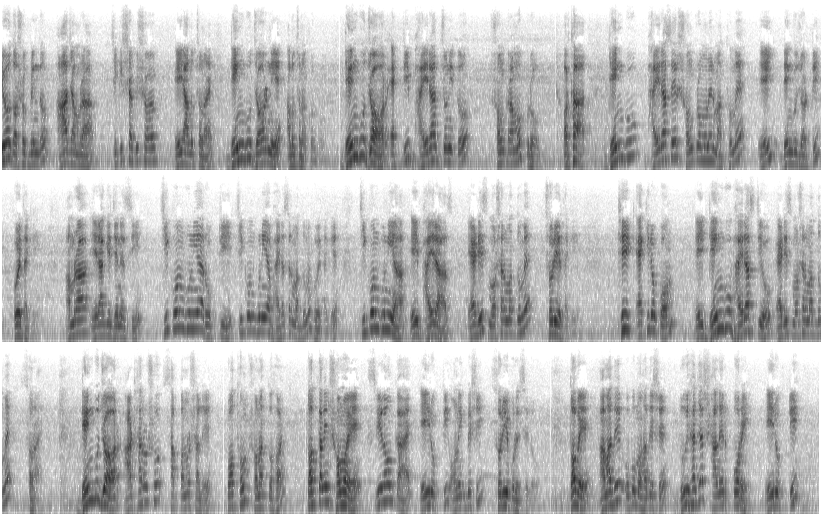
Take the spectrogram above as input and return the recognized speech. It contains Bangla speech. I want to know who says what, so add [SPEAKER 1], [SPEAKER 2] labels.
[SPEAKER 1] প্রিয় দর্শকবৃন্দ, আজ আমরা চিকিৎসা বিষয়ক এই আলোচনায় ডেঙ্গু জ্বর নিয়ে আলোচনা করব। ডেঙ্গু জ্বর একটি ভাইরাসজনিত সংক্রামক রোগ। অর্থাৎ ডেঙ্গু ভাইরাসের সংক্রমণের মাধ্যমে এই ডেঙ্গু জ্বরটি হয়ে থাকে। আমরা এর আগে জেনেছি, চিকনগুনিয়া রোগটি চিকনগুনিয়া ভাইরাসের মাধ্যমে হয়ে থাকে। চিকনগুনিয়া এই ভাইরাস অ্যাডিস মশার মাধ্যমে ছড়িয়ে থাকে। ঠিক একই রকম এই ডেঙ্গু ভাইরাসটিও অ্যাডিস মশার মাধ্যমে ছড়ায়। ডেঙ্গু জ্বর আঠারোশো ছাপ্পান্ন সালে প্রথম শনাক্ত হয়। তৎকালীন সময়ে শ্রীলঙ্কায় এই রোগটি অনেক বেশি ছড়িয়ে পড়েছিল। তবে আমাদের উপমহাদেশে দুই হাজার সালের পরে এই রোগটি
